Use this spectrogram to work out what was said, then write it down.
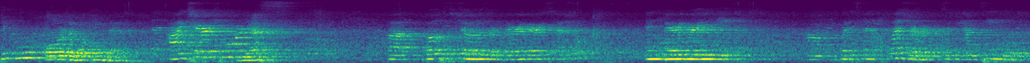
Teen or The Walking Dead? I cherish more. Yes. Uh, both shows are very, very special and very, very unique. Um, but it's been a pleasure to be on Teen Wolf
